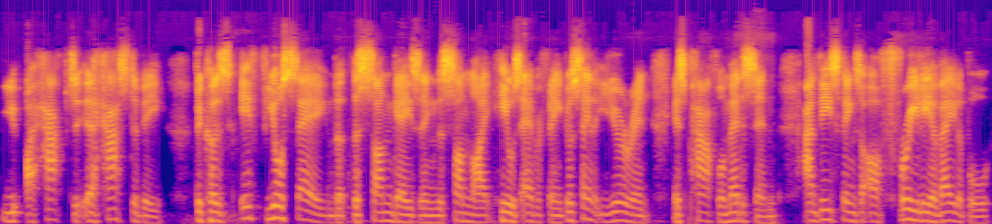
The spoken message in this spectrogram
you I have to it has to be. Because if you're saying that the sun gazing the sunlight heals everything if you're saying that urine is powerful medicine and these things are freely available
